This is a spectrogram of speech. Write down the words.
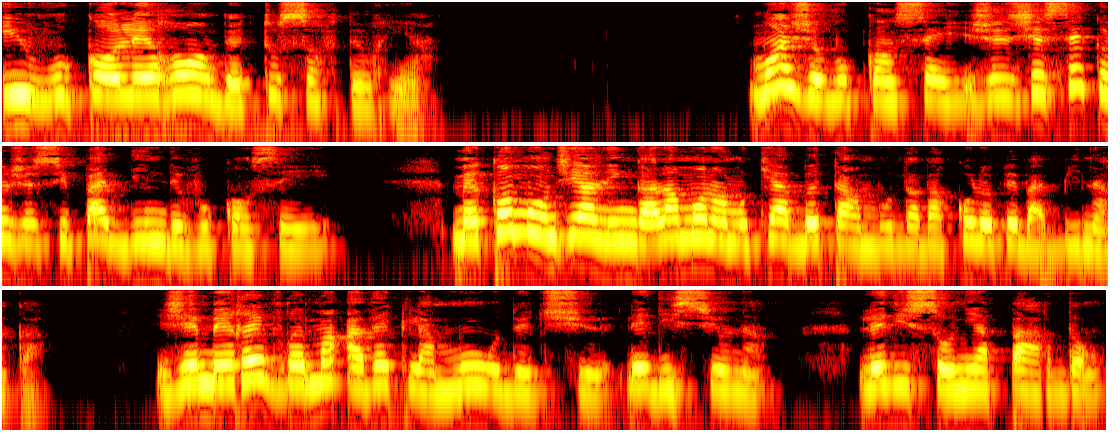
ils vous colleront de tout sauf de rien. Moi, je vous conseille, je, je sais que je ne suis pas digne de vous conseiller. Mais comme on dit en lingala, mon babinaka. J'aimerais vraiment avec l'amour de Dieu, Lady Sonia, pardon.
